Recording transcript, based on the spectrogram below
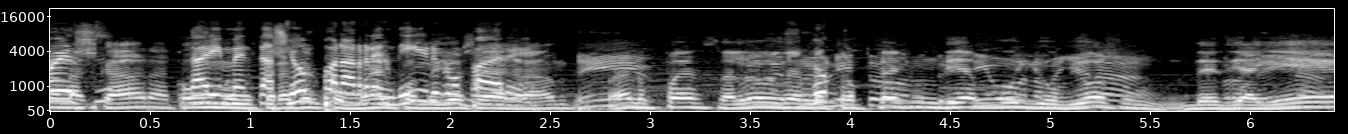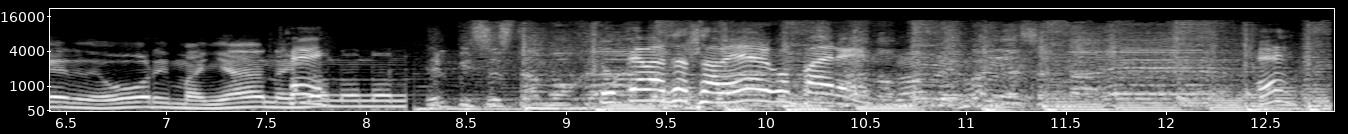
dio la es cara. la ¿Cómo me alimentación para rendir, yo sea compadre. Sí. Bueno, pues saludos de play, un día muy lluvioso, mañana, desde proteína. ayer, de ahora y mañana. Y no, no, no, no. ¿Tú qué vas a saber, compadre? ¿Eh?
